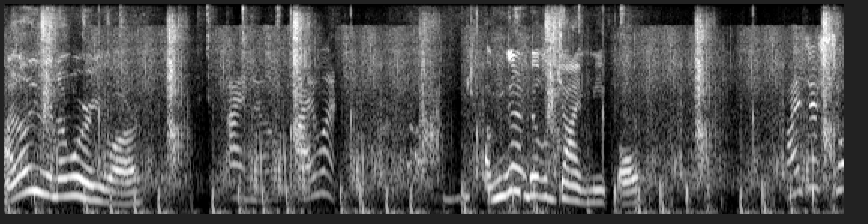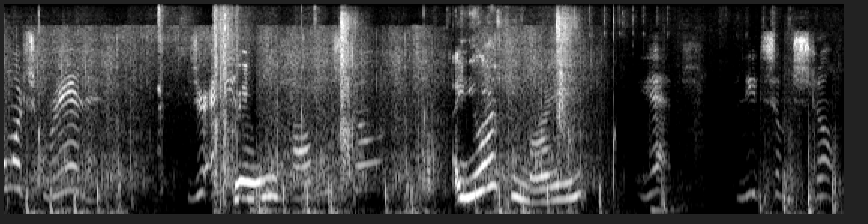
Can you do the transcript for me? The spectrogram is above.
I don't even know where you are. I know. I went. I'm gonna build a giant meatball. Why is there so much granite? Is there any Really? cobblestone? Are you actually mining? Yes. I need some stone.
